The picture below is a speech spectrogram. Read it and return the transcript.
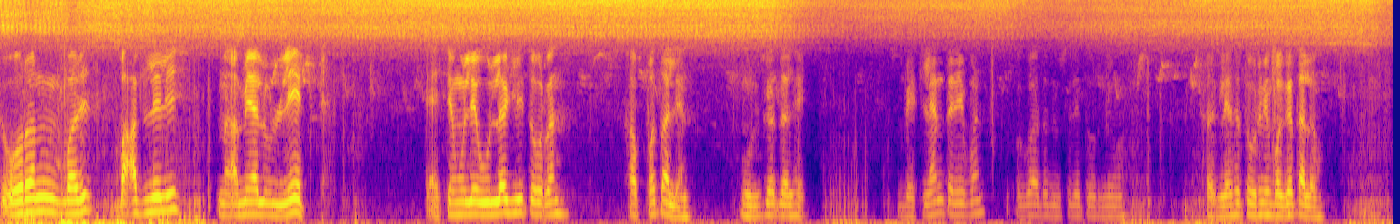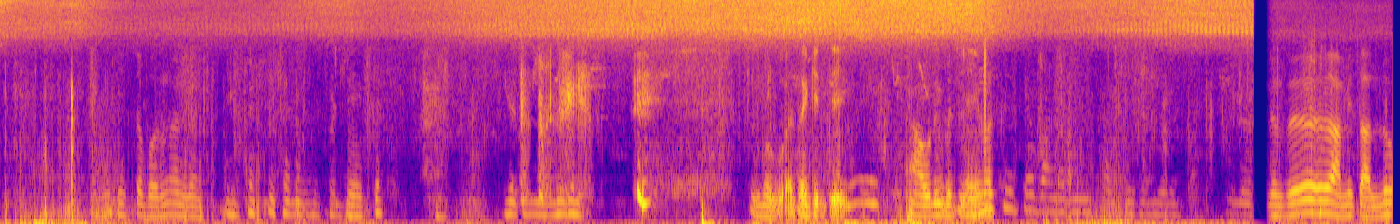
तोरण बरीच बाजलेली ना आम्ही आलो लेट त्याच्यामुळे उलगली तोरण खपत आल्यान उलगत आले भेटल्यान तरी पण बघू आता दुसऱ्या तोरणी सगळ्याच सगळ्याचं तोरणी बघत आलो भरून आणलं एकच. बघू आता किती आवडी भेटली आम्ही चाललो.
